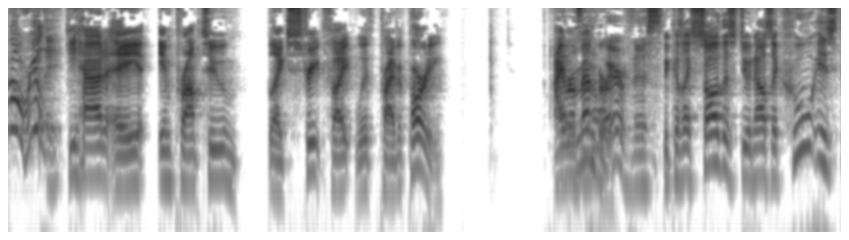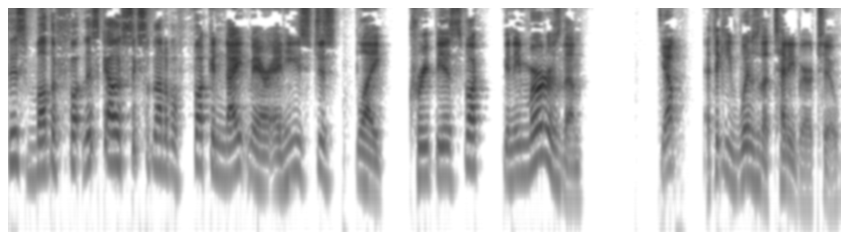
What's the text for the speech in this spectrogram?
Oh, really? he had a impromptu like street fight with Private Party. I, wasn't remember aware of this. because I saw this dude and I was like, "Who is this motherfucker? This guy looks like something out of a fucking nightmare," and he's just like creepy as fuck, and he murders them. Yep. I think he wins with a teddy bear too.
